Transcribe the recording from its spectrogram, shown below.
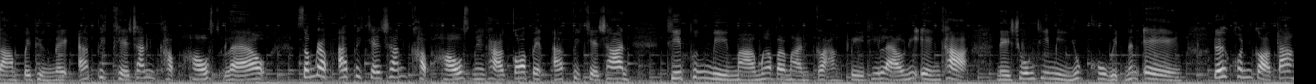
ลามไปถึงในแอปพลิเคชัน Clubhouse แล้ว สำหรับแอปพลิเคชัน Clubhouse นะคะก็เป็นแอปพลิเคชันที่เพิ่งมีมาเมื่อประมาณกลางปีที่แล้วนี่เองค่ะ ในช่วงที่มียุคโควิดนั่นเอง โดยคนก่อตั้ง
